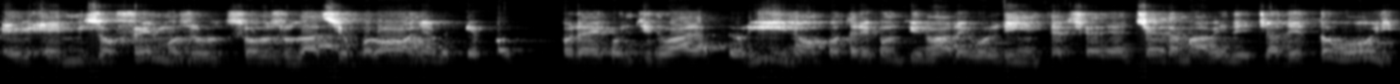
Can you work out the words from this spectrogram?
e, e mi soffermo sul, solo su Lazio Bologna, perché potrei continuare a Torino, potrei continuare con l'Inter, eccetera, eccetera, ma l'avete già detto voi.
